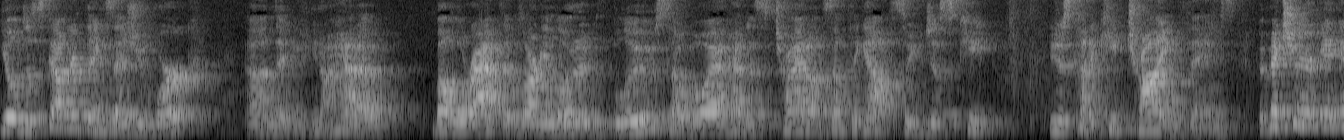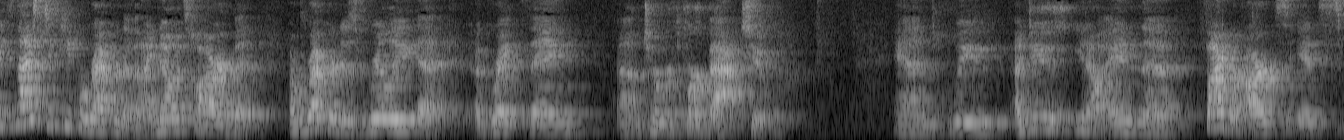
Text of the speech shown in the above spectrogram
you'll discover things as you work, um, that, you- you know, I had a bubble wrap that was already loaded with blue, so boy, I had to try it on something else, so you just keep, you just kind of keep trying things. But make sure, it, it's nice to keep a record of it, I know it's hard, but a record is really a, a great thing um, to refer back to. And we, I do, you know, in the fiber arts, it's,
